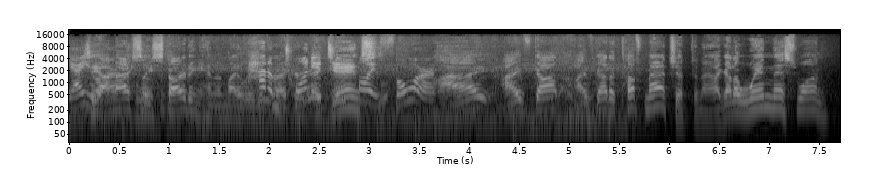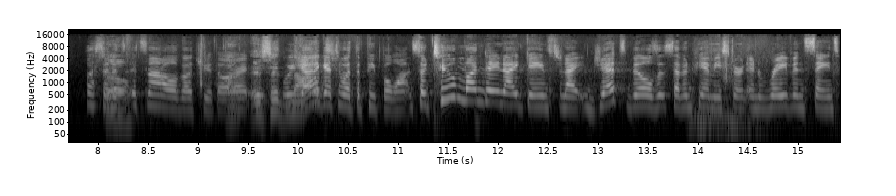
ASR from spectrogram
Yeah, you are. See, are. I'm actually starting him in my league Had of him record against. 22.4. I, I've got, I've got a tough matchup tonight. I got to win this one. Listen, So- it's, it's not all about you, though, all Uh, right? is it we got to get to what the people want. So, two Monday night games tonight: Jets Bills at 7 p.m. Eastern, and Ravens Saints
